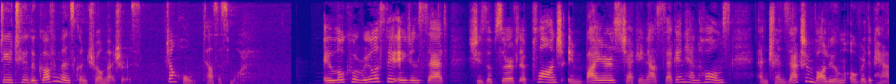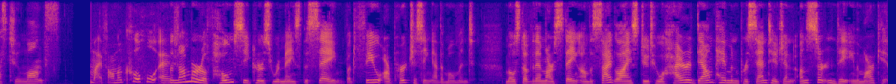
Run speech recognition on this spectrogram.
due to the government's control measures. Zhang Hong tells us more. A local real estate agent said she's observed a plunge in buyers checking out second-hand homes and transaction volume over the past two months. The number of home seekers remains the same, but few are purchasing at the moment. Most of them are staying on the sidelines due to a higher down payment percentage and uncertainty in the market.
